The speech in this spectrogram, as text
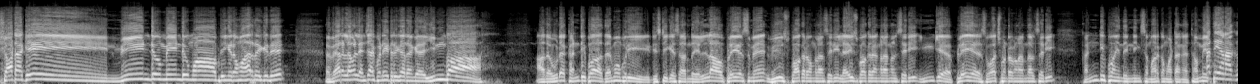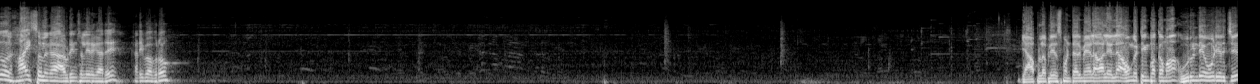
ஷார்ட் அகெயின் மீண்டும் மீண்டுமா அப்படிங்கிற மாதிரி இருக்குது. வேற லெவல் என்ஜாய் பண்ணிட்டு இருக்காங்க இன்பா. அதை விட கண்டிப்பா தருமபுரி டிஸ்ட்ரிக்ட் சார்ந்த எல்லா பிளேயர்ஸுமே வியூஸ் பாக்குறவங்களும் சரி லைவ்ஸ் பாக்குறவங்களும் சரி இங்க பிளேயர்ஸ் வாட்ச் பண்றவங்களா இருந்தாலும் சரி கண்டிப்பா இந்த இன்னிங்ஸ் மறக்க மாட்டாங்க. தமிழ் எனக்கு ஒரு ஹாய் சொல்லுங்க அப்படின்னு சொல்லியிருக்காரு. கண்டிப்பா ப்ரோ கேப்ல பிளேஸ் பண்ணிட்டாரு மேல ஆள் இல்ல. அவங்க டீம் பக்கமா உருண்டே ஓடிடுச்சு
